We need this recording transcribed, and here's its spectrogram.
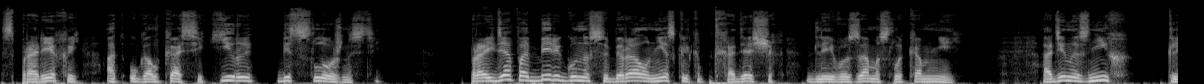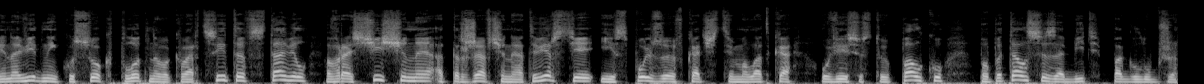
с прорехой от уголка секиры без сложностей. Пройдя по берегу, насобирал несколько подходящих для его замысла камней. Один из них, клиновидный кусок плотного кварцита, вставил в расчищенное от ржавчины отверстие и, используя в качестве молотка увесистую палку, попытался забить поглубже.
